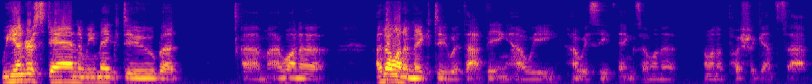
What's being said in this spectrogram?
we understand and we make do, but um, I want to I don't want to make do with that being how we how we see things. I want to I want to push against that.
